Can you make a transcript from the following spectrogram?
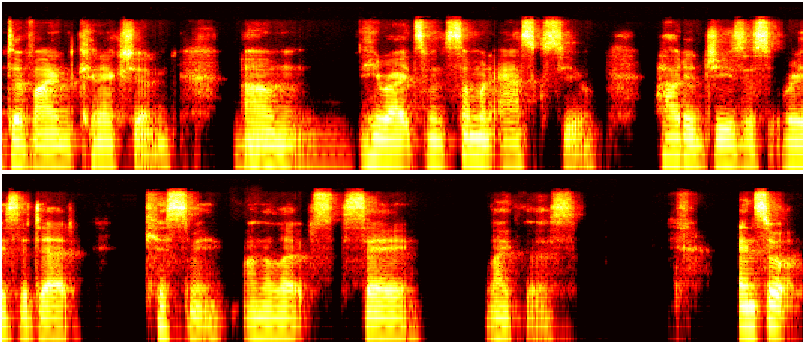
divine connection. Um, he writes, when someone asks you, "How did Jesus raise the dead?" Kiss me on the lips. Say like this. And so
